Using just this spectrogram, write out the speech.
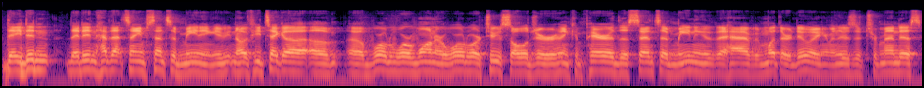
they didn't they didn't have that same sense of meaning. You know, if you take a, a, a World War One or World War II soldier and compare the sense of meaning that they have and what they're doing, I mean, there's a tremendous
